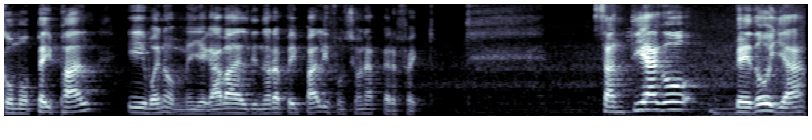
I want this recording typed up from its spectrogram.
como PayPal y bueno, me llegaba el dinero a PayPal y funciona perfecto. Santiago Bedoya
